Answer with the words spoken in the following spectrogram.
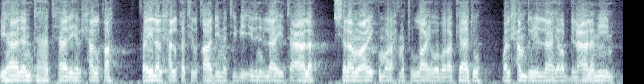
بهذا انتهت هذه الحلقة فإلى الحلقة القادمة بإذن الله تعالى. السلام عليكم ورحمة الله وبركاته والحمد لله رب العالمين.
